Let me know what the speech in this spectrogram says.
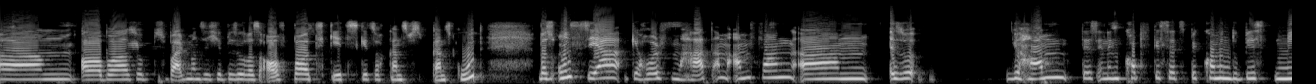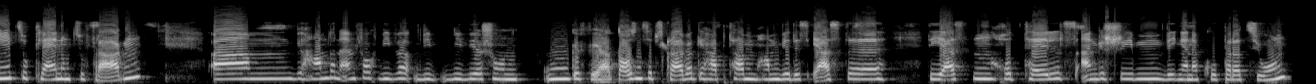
ähm, aber so, sobald man sich ein bisschen was aufbaut, geht es auch ganz, ganz gut. Was uns sehr geholfen hat am Anfang, ähm, also wir haben das in den Kopf gesetzt bekommen, du bist nie zu klein, um zu fragen. Ähm, wir haben dann einfach, wie wir, wie, wie wir schon ungefähr 1000 Subscriber gehabt haben, haben wir das erste die ersten Hotels angeschrieben wegen einer Kooperation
